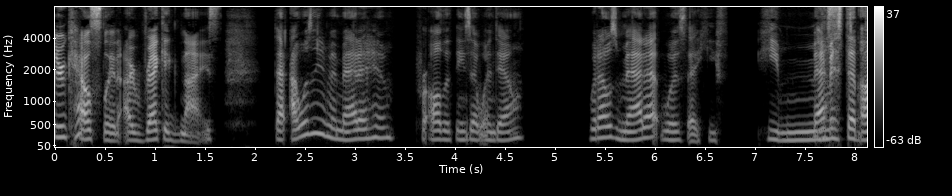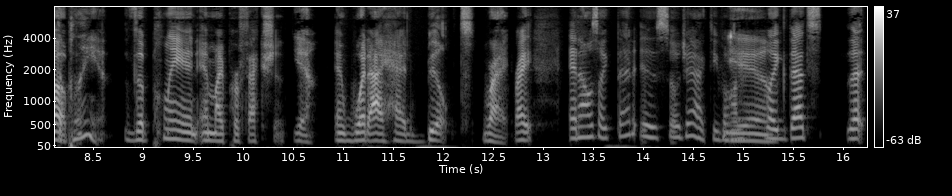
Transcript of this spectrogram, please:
through counseling, I recognized that I wasn't even mad at him for all the things that went down. What I was mad at was that he he messed, messed up, up the plan. the plan and my perfection. Yeah. And what I had built. Right. Right. And I was like, that is so jacked, Yvonne. Yeah. Like that's that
